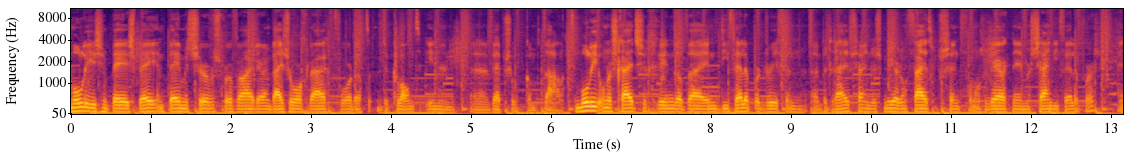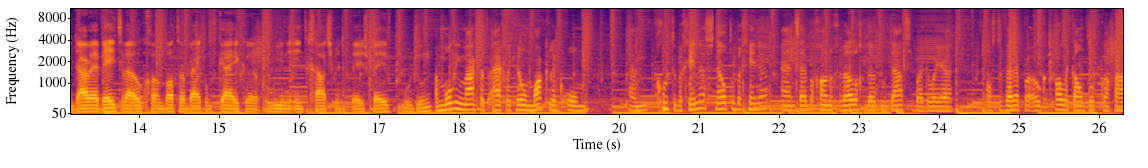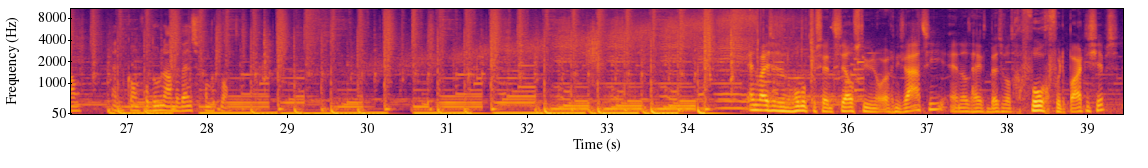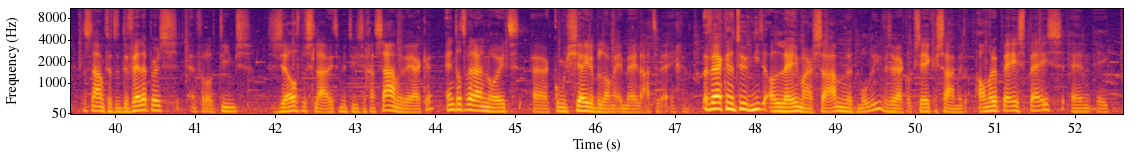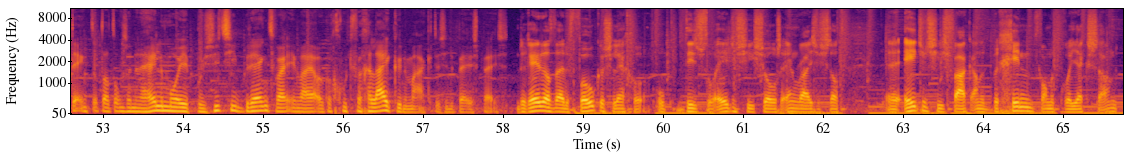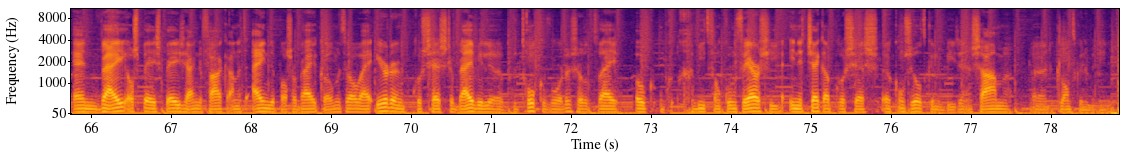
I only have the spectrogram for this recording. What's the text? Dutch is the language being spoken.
Molly is een PSP, een Payment Service Provider. En wij zorgen er eigenlijk voor dat de klant in een uh, webshop kan betalen. Molly onderscheidt zich erin dat wij een developer-driven uh, bedrijf zijn. Dus meer dan 50% van onze werknemers zijn developers. En daarbij weten wij ook gewoon wat erbij komt kijken, hoe je een integratie met de PSP moet doen. Molly maakt het eigenlijk heel makkelijk om um, goed te beginnen, snel te beginnen. En ze hebben gewoon een geweldige documentatie waardoor je als developer ook alle kanten op kan gaan en kan voldoen aan de wensen van de klant. Enwise is een 100% zelfsturende organisatie en dat heeft best wel wat gevolgen voor de partnerships. Dat is namelijk dat de developers en vooral teams zelf besluiten met wie ze gaan samenwerken. En dat we daar nooit uh, commerciële belangen in mee laten wegen. We werken natuurlijk niet alleen maar samen met Molly. We werken ook zeker samen met andere PSP's. En ik denk dat dat ons in een hele mooie positie brengt waarin wij ook een goed vergelijk kunnen maken tussen de PSP's. De reden dat wij de focus leggen op digital agencies zoals Enrise is dat agencies vaak aan het begin van het project staan. En wij als PSP zijn er vaak aan het einde pas erbij komen. Terwijl wij eerder in het proces erbij willen betrokken worden. Zodat wij ook op het gebied van conversie in het check-out proces uh, consult kunnen bieden. En samen uh, de klant kunnen bedienen.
